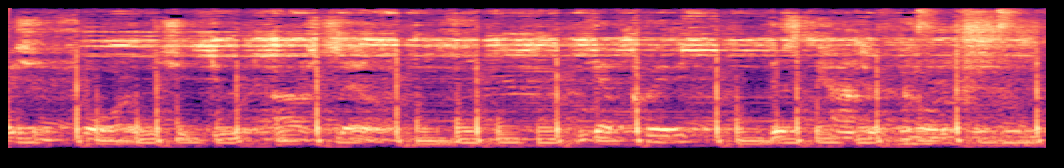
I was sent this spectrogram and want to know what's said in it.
for, we should do it ourselves. We have created this counterculture,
